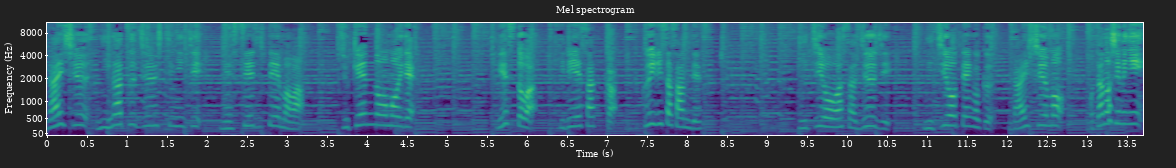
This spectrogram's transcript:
来週2月17日メッセージテーマは受験の思い出。ゲストは切り絵作家福井梨沙さんです。日曜朝10時日曜天国来週もお楽しみに。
